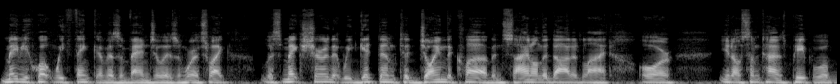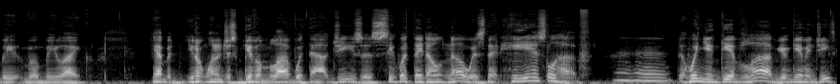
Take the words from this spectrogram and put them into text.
maybe what we think of as evangelism, where it's like, let's make sure that we get them to join the club and sign on the dotted line. Or, you know, sometimes people will be will be like, yeah, but you don't want to just give them love without Jesus. See, what they don't know is that He is love. Mm-hmm. When you give love, you're giving Jesus.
